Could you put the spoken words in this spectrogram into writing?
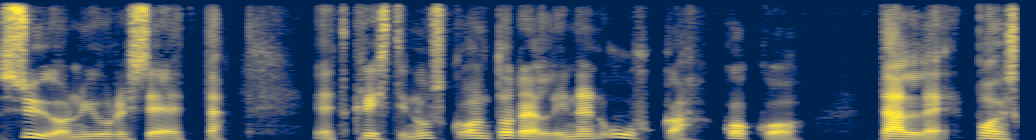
syy on juuri se, että, että kristinusko on todellinen uhka koko tälle pohjois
